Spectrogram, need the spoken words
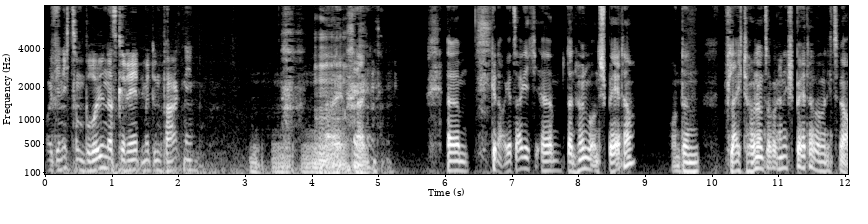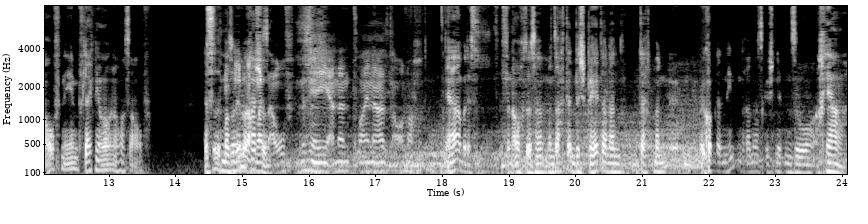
Wollt ihr nicht zum Brüllen das Gerät mit in den Park nehmen? Nein, nein. ähm, genau, jetzt sage ich, ähm, dann hören wir uns später. Und dann, vielleicht hören wir uns aber gar nicht später, weil wir nichts mehr aufnehmen. Vielleicht nehmen wir noch was auf. Das ist immer so eine Nehmen noch was Überraschung. auf. Wir müssen ja die anderen zwei Nasen auch noch. Ja, aber das ist dann auch, dass man sagt dann bis später, und dann sagt man, äh, kommt dann hinten dran was geschnitten, so, ach ja,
